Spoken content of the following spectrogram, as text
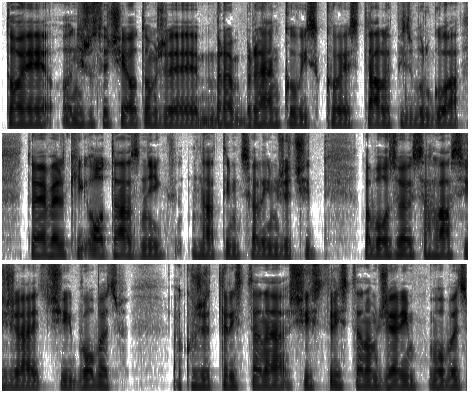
to je niečo svedčí o tom, že br- bránkovisko je stále v Pittsburghu a to je veľký otáznik nad tým celým, že či, lebo ozvajú sa hlási, že aj či vôbec, akože Tristana, či s Tristanom Jerrym vôbec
